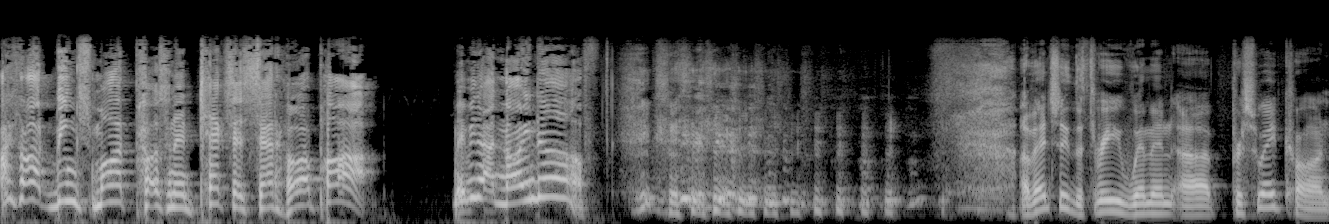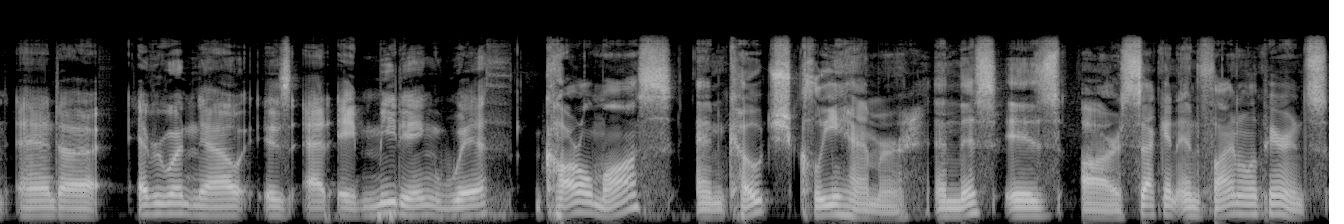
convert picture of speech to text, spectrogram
I thought being smart person in Texas set her apart. Maybe that's not enough. Eventually, the three women uh, persuade Kahn, and uh, everyone now is at a meeting with Carl Moss and Coach Kleehammer. And this is our second and final appearance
